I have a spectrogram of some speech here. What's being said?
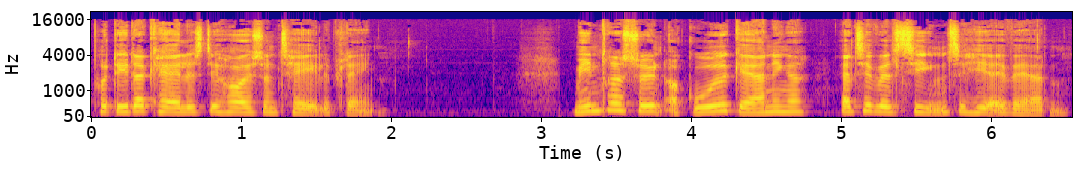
på det, der kaldes det horisontale plan. Mindre synd og gode gerninger er til velsignelse her i verden.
